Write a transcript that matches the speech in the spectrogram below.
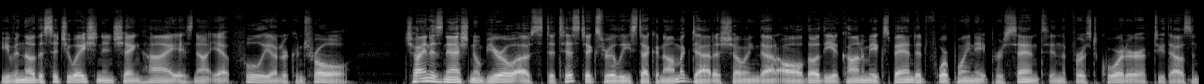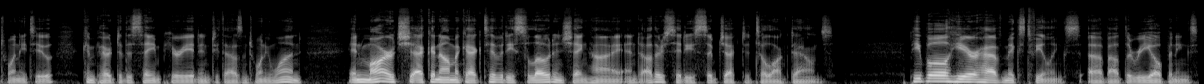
even though the situation in Shanghai is not yet fully under control. China's National Bureau of Statistics released economic data showing that although the economy expanded 4.8% in the first quarter of 2022 compared to the same period in 2021, in March, economic activity slowed in Shanghai and other cities subjected to lockdowns. People here have mixed feelings about the reopenings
